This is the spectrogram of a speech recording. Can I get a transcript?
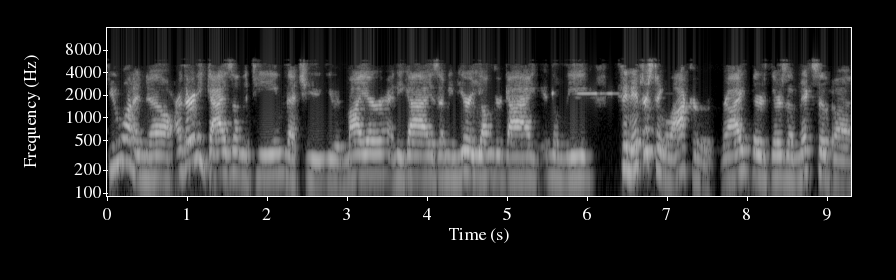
do want to know, are there any guys on the team that you, you admire? Any guys? I mean, you're a younger guy in the league. It's an interesting locker, right? There's there's a mix of uh,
